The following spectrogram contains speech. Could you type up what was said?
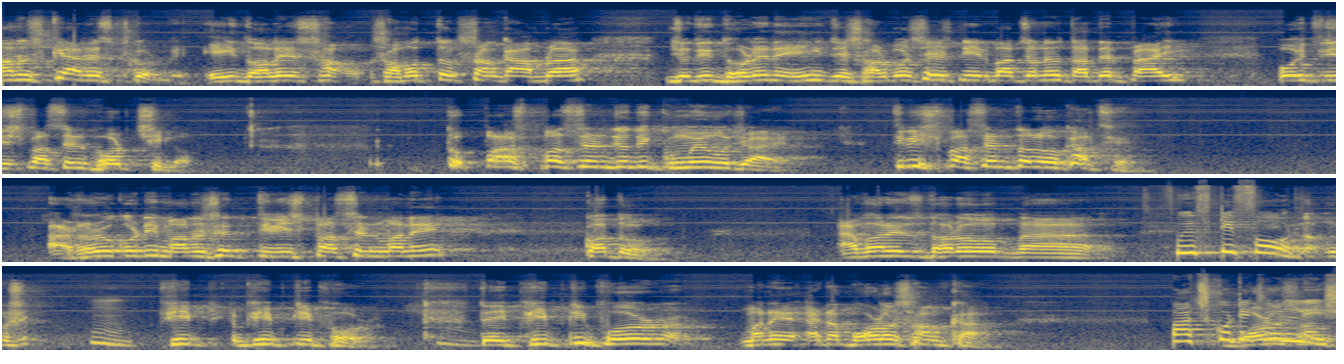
মানুষকে অ্যারেস্ট করবে? এই দলের সমর্থক সংখ্যা আমরা যদি ধরে নেই যে সর্বশেষ নির্বাচনেও তাদের প্রায় পঁয়ত্রিশ পার্সেন্ট ভোট ছিল। তো পাঁচ পার্সেন্ট যদি কমেও যায় তিরিশ পার্সেন্ট তো লোক আছে। আঠারো কোটি মানুষের তিরিশ পার্সেন্ট মানে কত? অ্যাভারেজ ধরো ফিফটি ফোর। ফিফটি ফোর। তো এই ফিফটি ফোর মানে একটা বড় সংখ্যা। পাঁচ কোটি চল্লিশ।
